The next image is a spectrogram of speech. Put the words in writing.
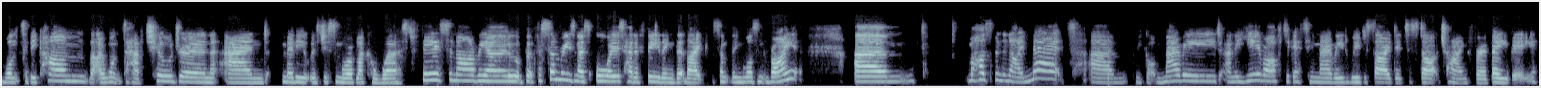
want to become, that I want to have children, and maybe it was just more of like a worst fear scenario. But for some reason, I always had a feeling that like something wasn't right. Um, my husband and I met, um, we got married, and a year after getting married, we decided to start trying for a baby.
